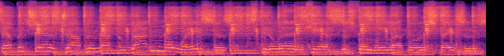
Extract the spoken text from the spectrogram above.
Temperatures dropping at the rotten oasis, stealing kisses from the leprous faces.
